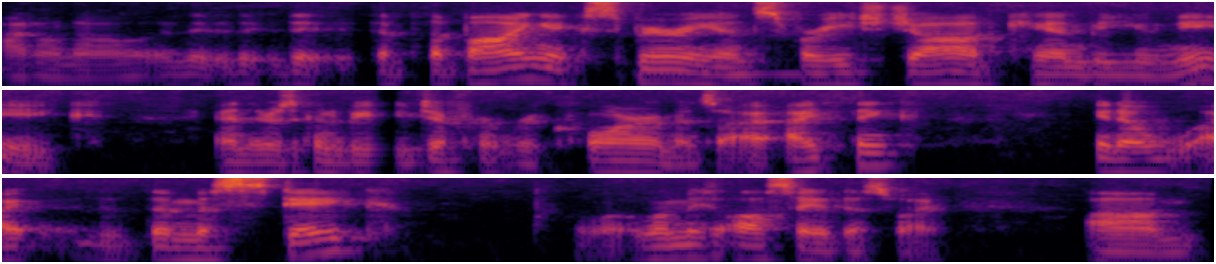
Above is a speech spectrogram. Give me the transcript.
I don't know, the, the, the, buying experience for each job can be unique and there's going to be different requirements. I, I think, you know, I, the mistake, let me, I'll say it this way. Um,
